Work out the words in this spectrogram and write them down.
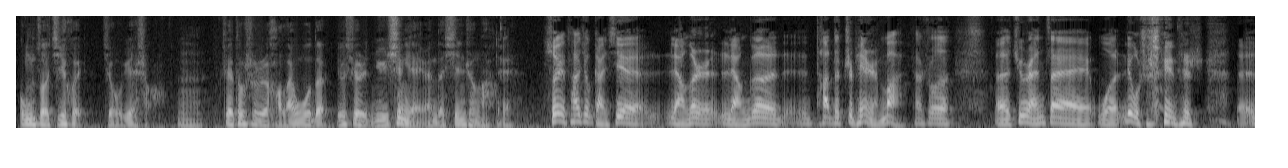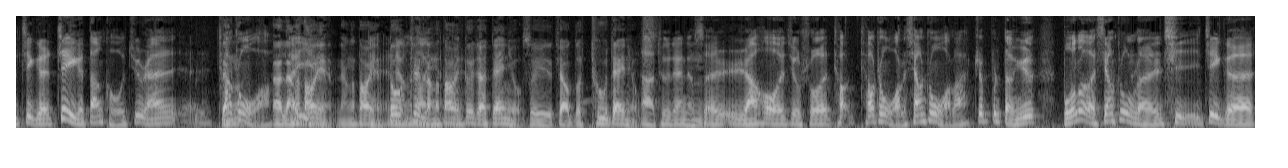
工作机会就越少。嗯，这都是好莱坞的，尤其是女性演员的心声啊。对。所以他就感谢两个人，两个他的制片人吧。他说：“呃，居然在我六十岁的呃这个这个当口，居然挑中我。”呃，两个导演，两个导演都这两个导演都叫 Daniel，所以叫做 Two Daniels 啊，Two Daniels。然后就说挑挑中我了，相中我了，这不等于伯乐相中了这这个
